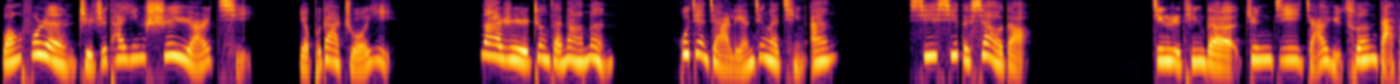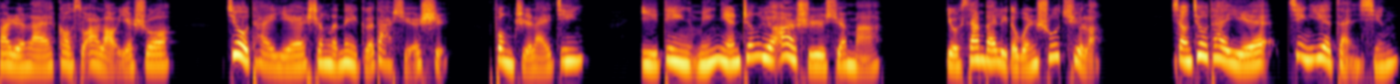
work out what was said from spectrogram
王夫人只知他因失玉而起，也不大着意。那日正在纳闷，忽见贾琏进来请安，嘻嘻的笑道：“今日听得军机贾雨村打发人来告诉二老爷说，舅太爷升了内阁大学士，奉旨来京，已定明年正月二十日宣麻。”有三百里的文书去了，想舅太爷敬业暂行，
